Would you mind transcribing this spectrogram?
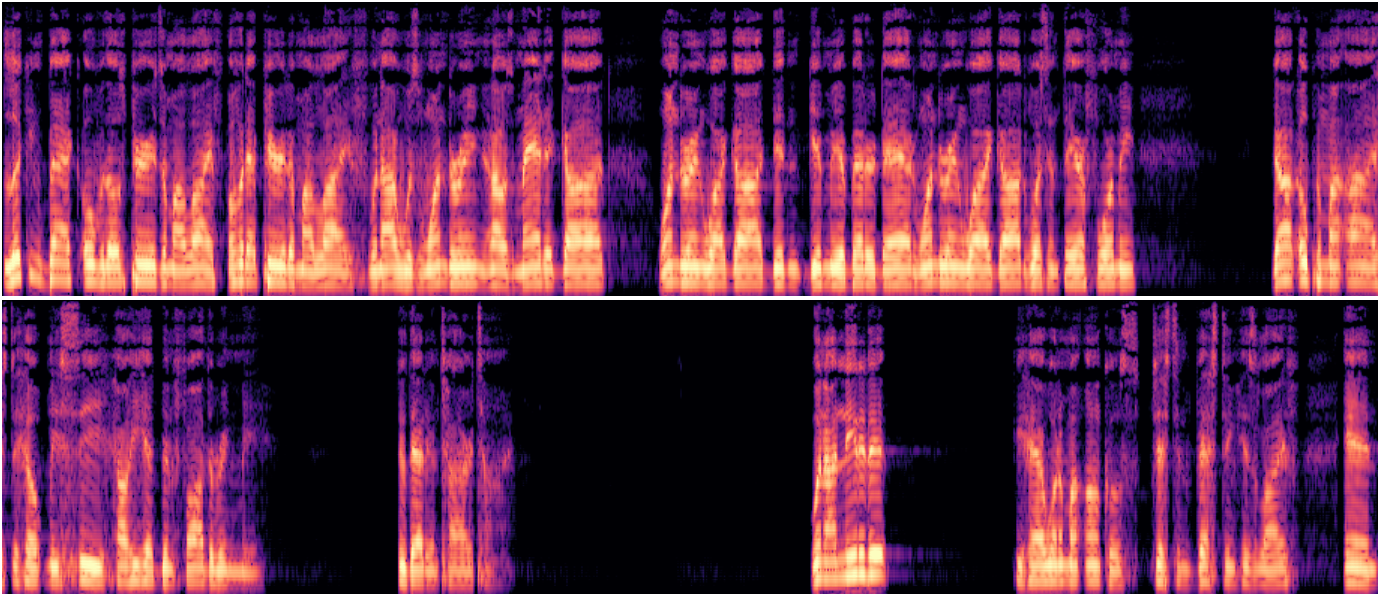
Looking back over those periods of my life, over that period of my life when I was wondering and I was mad at God, wondering why God didn't give me a better dad, wondering why God wasn't there for me, God opened my eyes to help me see how he had been fathering me through that entire time. When I needed it, he had one of my uncles just investing his life and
